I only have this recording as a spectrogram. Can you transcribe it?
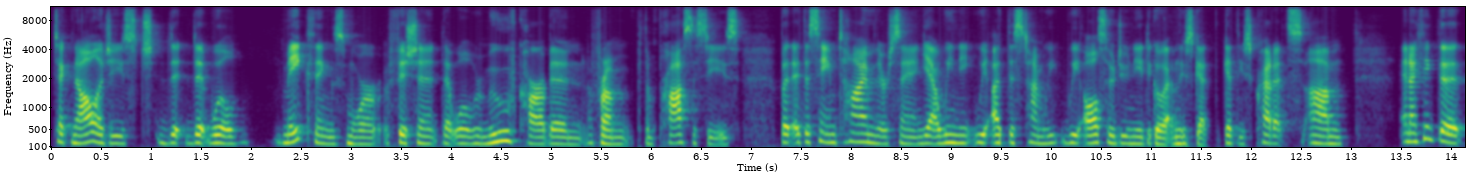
technologies that, that will make things more efficient that will remove carbon from the processes. But at the same time they're saying yeah we need we at this time we we also do need to go out and these get get these credits. Um and i think that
